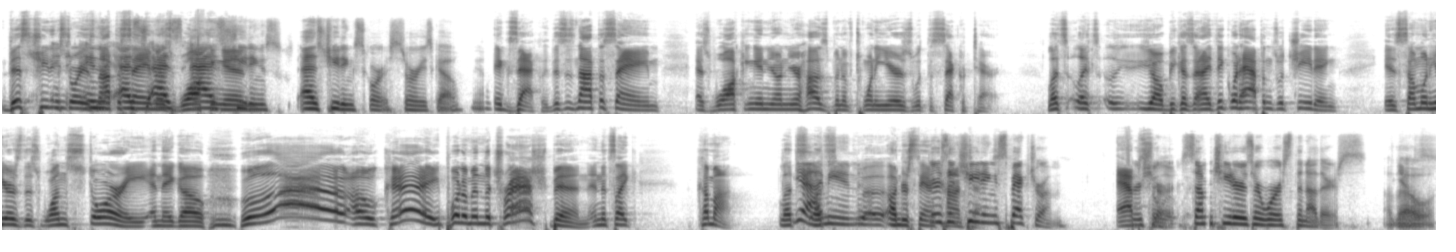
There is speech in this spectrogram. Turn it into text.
This cheating In- story is in- not the same as, walking in cheating as cheating score stories go. Yeah. Exactly. This is not the same as walking in on your husband of 20 years with the secretary. Let's let's uh, you know because I think what happens with cheating is someone hears this one story and they go, "Oh, okay, put him in the trash bin." And it's like, "Come on. Let's Yeah, I let's, mean, uh, understand There's context. a cheating spectrum. Absolutely. For sure. Some cheaters are worse than others. Although Yes.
